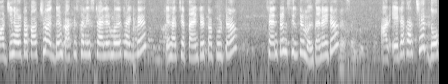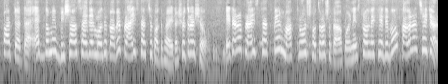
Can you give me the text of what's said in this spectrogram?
অরিজিনালটা পাচ্ছ একদম পাকিস্তানি স্টাইলের মধ্যে থাকবে। এ থাকছে প্যান্টের কাপড়টা স্যান্টন সিল্কের মধ্যে তাই না এটা? আর এটা থাকছে দোপাট্টাটা একদমই বিশাল সাইজের মধ্যে পাবে। প্রাইস থাকছে কত ভাই এটা? সতেরোশো। এটারও প্রাইস থাকবে মাত্র সতেরোশো টাকা করে। নেক্সট ওয়ান দেখিয়ে দেবো। কালার আছে এটার?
